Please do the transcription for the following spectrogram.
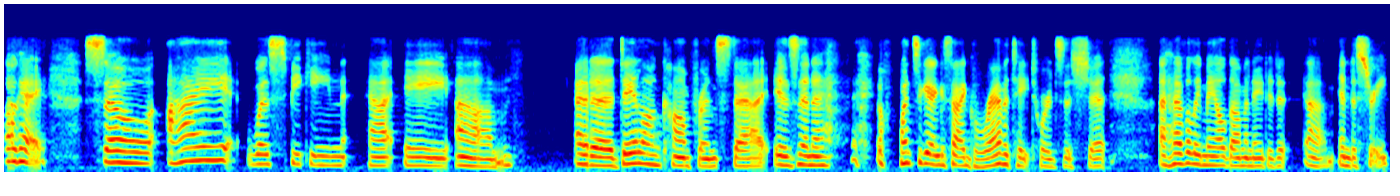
Okay, so I was speaking at a um, at a day long conference that is in a once again because I gravitate towards this shit, a heavily male dominated um, industry.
